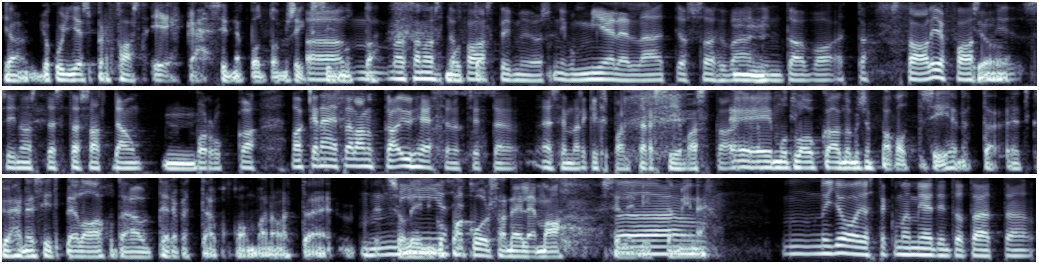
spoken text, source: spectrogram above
ja joku Jesper Fast ehkä sinne potomsiksi. Ää, mutta, mä sanoin sitä mutta, Fasti myös niin kuin mielellään, että jos saa hyvää mm, hintaa vaan, että Stahl ja Fast, joo. niin siinä on sitten sitä shutdown-porukkaa, mm. vaikka näin ei pelannutkaan yhdessä nyt sitten esimerkiksi Panthersiin vastaan. Ei, mutta loukkaantumisen pakotti siihen, että, että kyllähän ne sitten pelaa, kun tämä on tervettää kokoonpano, että, että se oli niin, niin pakosanelema se levittäminen. No joo, ja sitten kun mä mietin, tota, että,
